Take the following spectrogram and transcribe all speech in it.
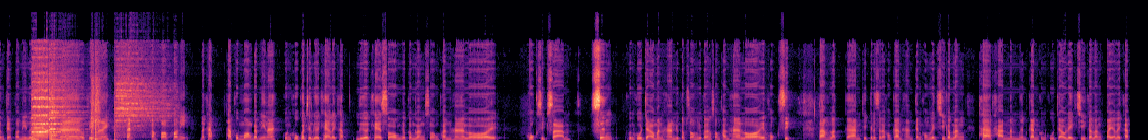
ตั้งแต่ตอนนี้เลยอ่าโอเคไหมนั้นคำตอบข้อนี้นะครับถ้าผมมองแบบนี้นะ คุณครูก็จะเหลือแค่อะไรครับ เหลือแค่ 2 ยกกำลัง 2,563 ซึ่งคุณครูจะเอามันหารอยู่กับ 2 ยกกำลัง 2,560 ตามหลักการที่เป็นลักษณะของการหารกันของเลขชี้กำลัง ถ้าฐานมันเหมือนกันคุณครูจะเอาเลขชี้กำลังไปอะไรครับ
